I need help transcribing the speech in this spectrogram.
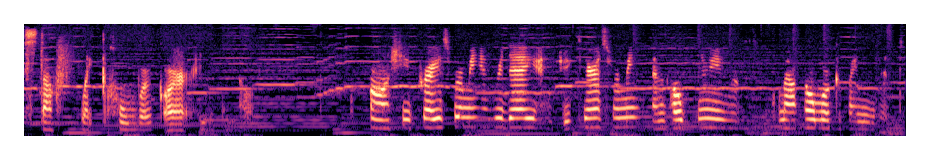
stuff like homework or anything else. Uh, she prays for me every day and she cares for me and helps me with math homework if I need it.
